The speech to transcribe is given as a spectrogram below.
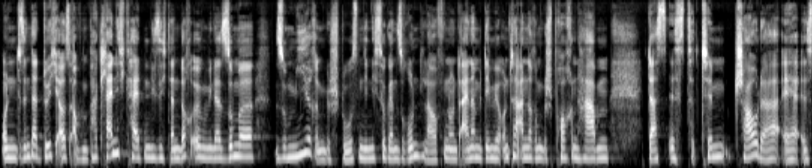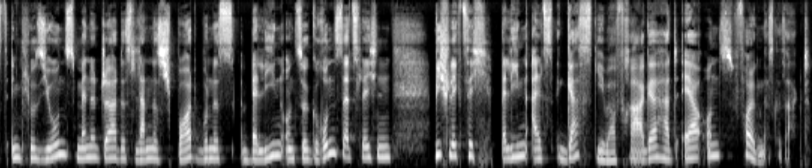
und sind da durchaus auf ein paar Kleinigkeiten, die sich dann doch irgendwie in der Summe summieren gestoßen, die nicht so ganz rund laufen. Und einer, mit dem wir unter anderem gesprochen haben, das ist Tim Chowder. Er ist Inklusionsmanager des Landessportbundes Berlin und zur grundsätzlichen, wie schlägt sich Berlin als Gastgeberfrage, hat er uns Folgendes gesagt.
